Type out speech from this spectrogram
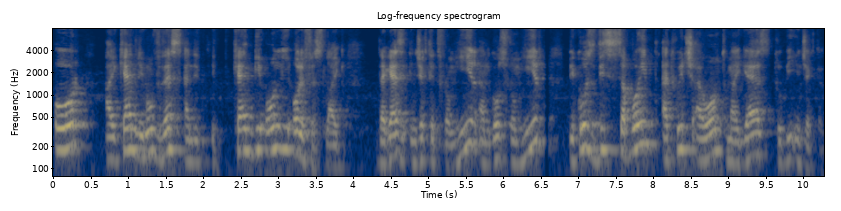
Or I can remove this and it, it can be only orifice, like the gas injected from here and goes from here because this is the point at which I want my gas to be injected.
